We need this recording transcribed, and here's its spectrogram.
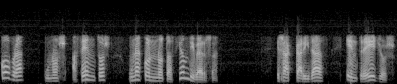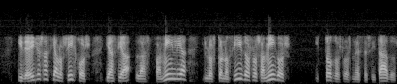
cobra unos acentos, una connotación diversa. Esa caridad entre ellos y de ellos hacia los hijos y hacia la familia, los conocidos, los amigos y todos los necesitados,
